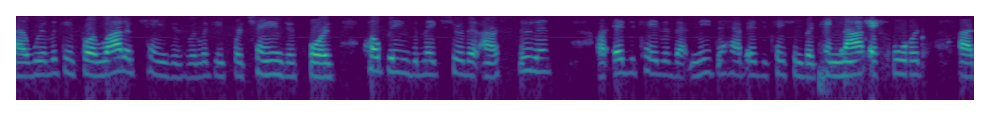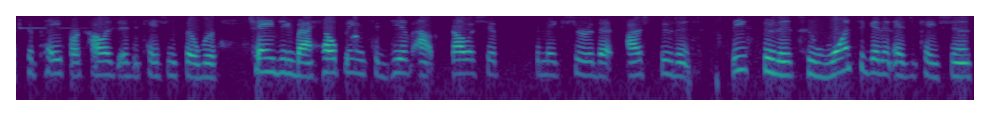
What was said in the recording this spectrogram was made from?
Uh, we're looking for a lot of changes. We're looking for change as far as helping to make sure that our students are educated that need to have education but cannot afford uh, to pay for college education. So we're changing by helping to give out scholarships to make sure that our students, these students who want to get an education,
